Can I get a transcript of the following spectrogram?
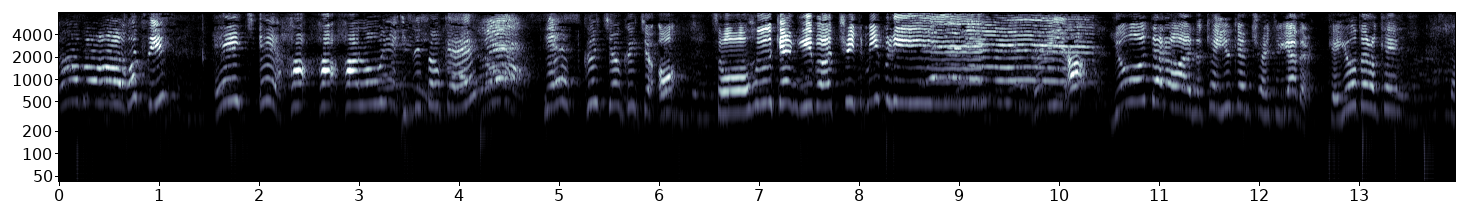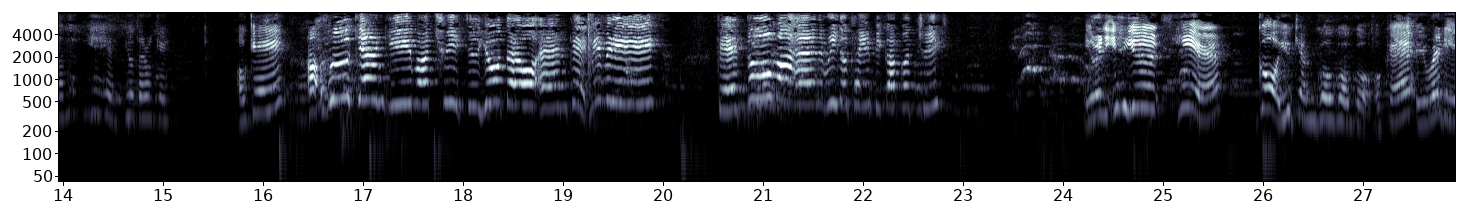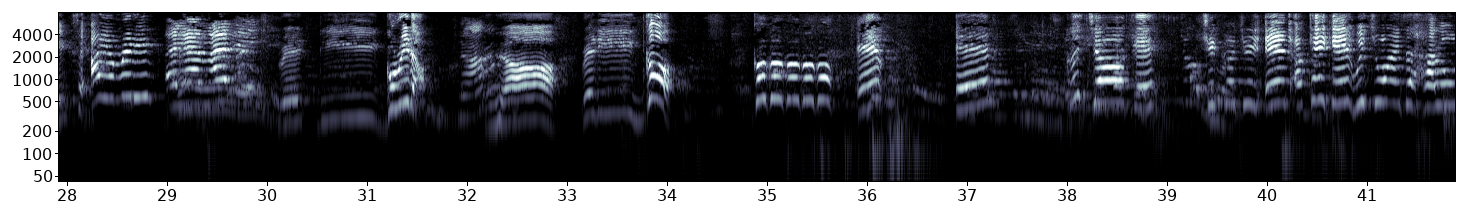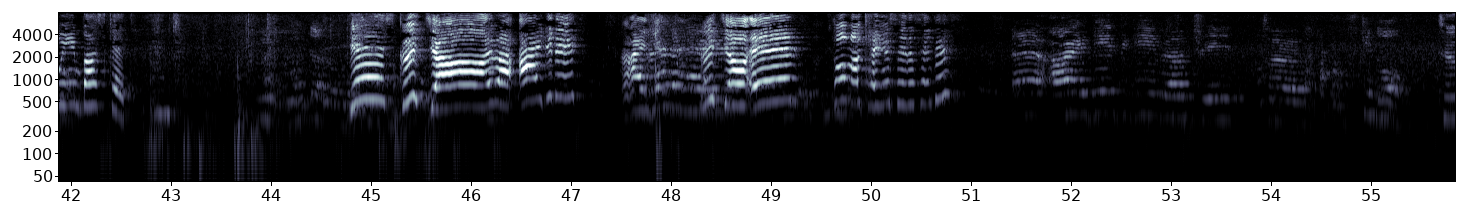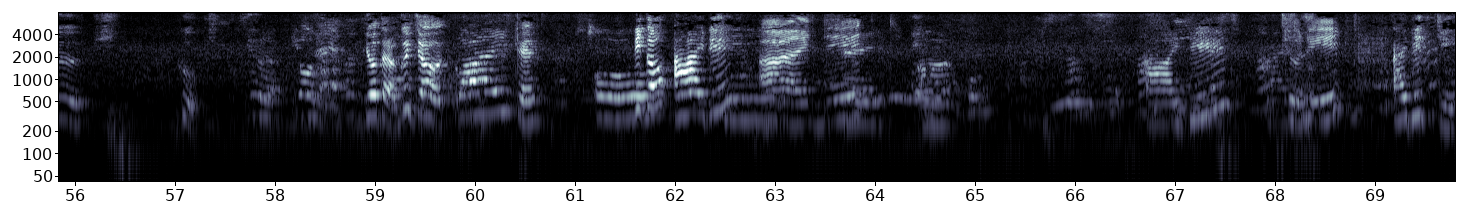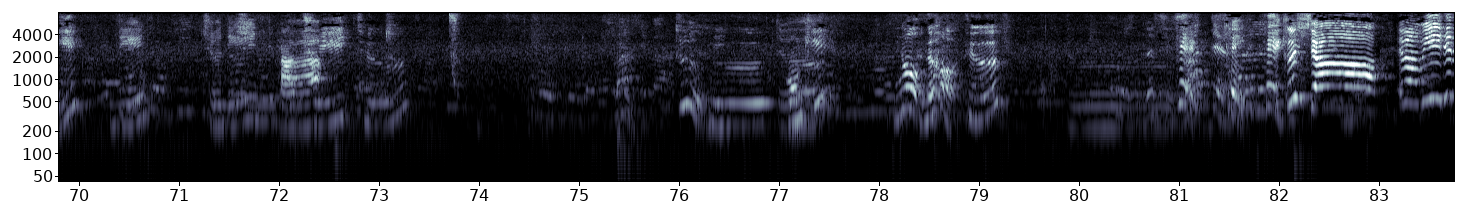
how about what's this? H A ha ha Halloween. Is this okay? Yes, good job, good job. Oh, so who can give a treat me, please? Ready? Ah, Yotaro and okay, you can try together. Okay, Yotaro, okay. Yeah, Yotaro, okay. Okay. Uh, who can give a treat to Yotaro and Kate? Me, please. Okay, Toma and Rito, can you pick up a treat? You ready? If you're here, go. You can go, go, go. Okay? Are you ready? Say, I am ready. I am ready, Ready. gorilla. No. Ready, go. Go, go, go, go, go. And, and, good job, okay. Trick or treat. And, okay, okay, which one is a Halloween basket? Yes, good job. Emma, I did it. Good job. And, Toma, can you say the sentence? Uh, I did give a treat to To... who? Yotaro, good job. Okay. Rito, I did. I did I did. To did. I did give. Did. To did. A tree to. To. Monkey? No. No. To. Cake. Cake. Cake. Good job. Emma, we did.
